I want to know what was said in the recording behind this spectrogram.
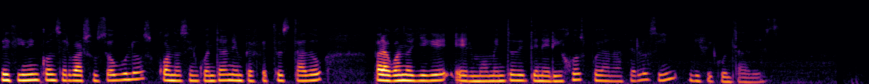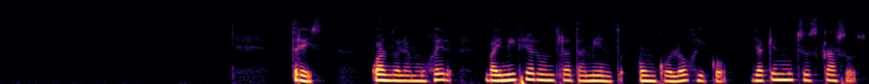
deciden conservar sus óvulos cuando se encuentran en perfecto estado para cuando llegue el momento de tener hijos puedan hacerlo sin dificultades. 3. Cuando la mujer va a iniciar un tratamiento oncológico ya que en muchos casos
